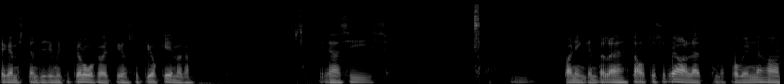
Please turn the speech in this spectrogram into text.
tegemist ei olnud isegi mitte bioloogia, vaid tegemist oli biokeemiaga. ja siis paningi endale taotluse peale, et ma soovin näha,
